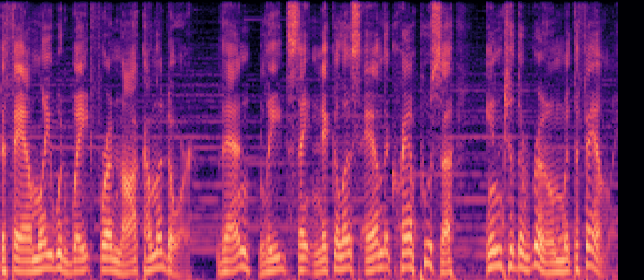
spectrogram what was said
The family would wait for a knock on the door, then lead St. Nicholas and the Krampusa into the room with the family.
